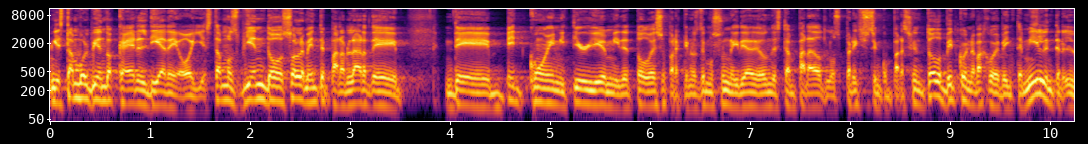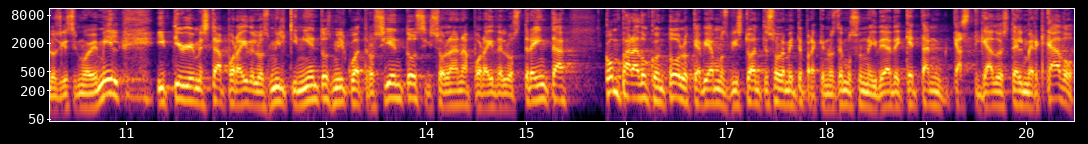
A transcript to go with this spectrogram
y están volviendo a caer el día de hoy. Estamos viendo solamente para hablar de, de, Bitcoin, Ethereum y de todo eso para que nos demos una idea de dónde están parados los precios en comparación. Todo Bitcoin abajo de 20 mil, entre los 19 mil. Ethereum está por ahí de los 1500, 1400 y Solana por ahí de los 30. Comparado con todo lo que habíamos visto antes, solamente para que nos demos una idea de qué tan castigado está el mercado.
